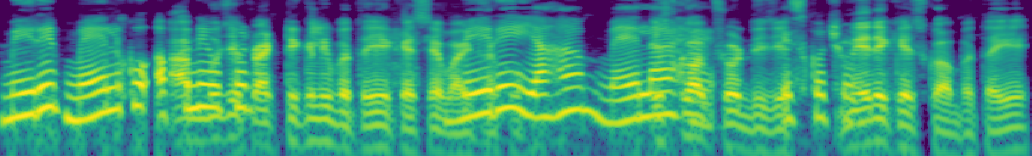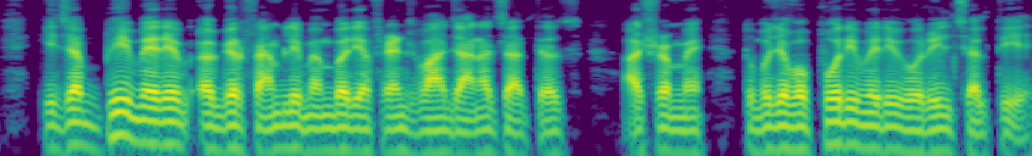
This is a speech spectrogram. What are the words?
मेरे मेल को अपने ऊपर प्रैक्टिकली बताइए कैसे वाइट मेरे यहाँ मेला इसको है। आप छोड़ दीजिए। इसको छोड़ मेरे केस को आप बताइए कि जब भी मेरे अगर फैमिली मेंबर या फ्रेंड्स वहाँ जाना चाहते हैं आश्रम में तो मुझे वो पूरी मेरी वो रील चलती है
